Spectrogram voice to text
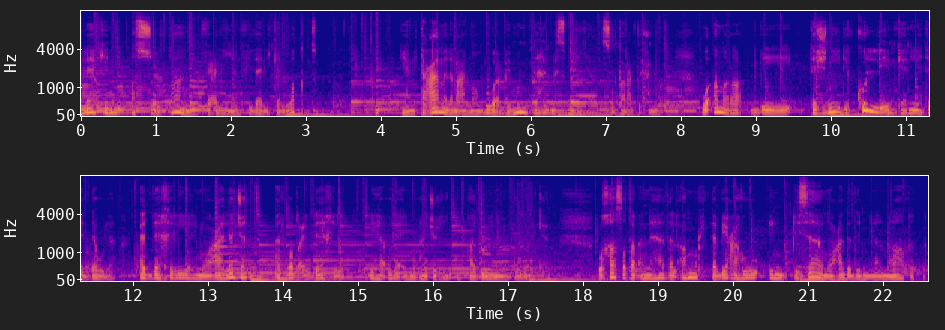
لكن السلطان فعليا في ذلك الوقت يعني تعامل مع الموضوع بمنتهى المسؤولية السلطان عبد الحميد وأمر بتجنيد كل إمكانية الدولة الداخلية لمعالجة الوضع الداخلي لهؤلاء المهاجرين القادمين من كل مكان. وخاصة أن هذا الأمر تبعه انقسام عدد من المناطق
